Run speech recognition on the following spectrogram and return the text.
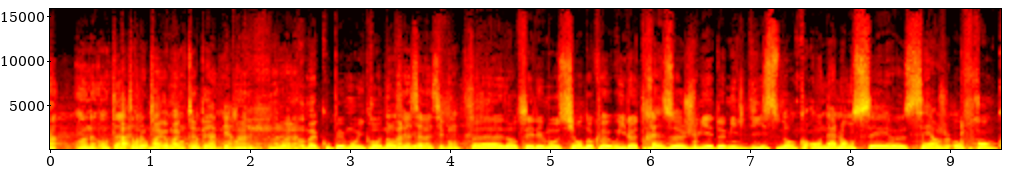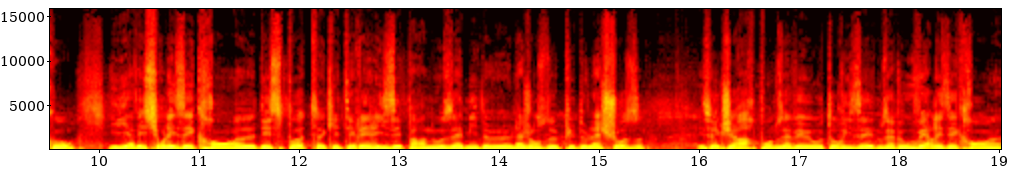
Ah, on, on t'a perdu. On m'a coupé mon micro. Non, voilà, ça va, c'est bon. Euh, c'est l'émotion. Donc euh, oui, le 13 juillet 2010, donc on a lancé euh, Serge au Franco. Il y avait sur les écrans des spots qui étaient réalisés par nos amis de l'agence de pub de La Chose. Et c'est vrai que Gérard Pont nous avait autorisé, nous avait ouvert les écrans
